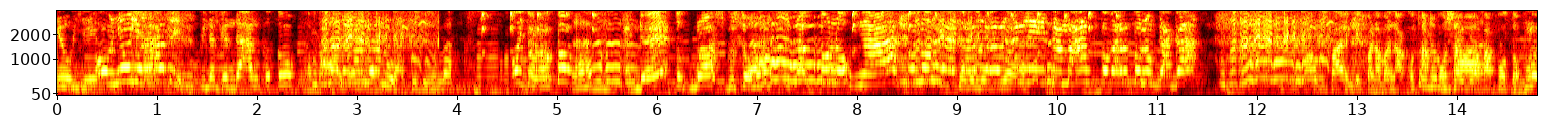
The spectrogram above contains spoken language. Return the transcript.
New Year. Oh, New Year kami. Pinagandaan ko to. Ang Ano lang mo? Oy, toroto. Hindi, toothbrush. Gusto mo? Nagtunog nga. Tunog nga. Tunog Tunog nga. Ang liit naman. To, parang tunog daga. Ka, hindi pa naman ako tapos sa paputok mo.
